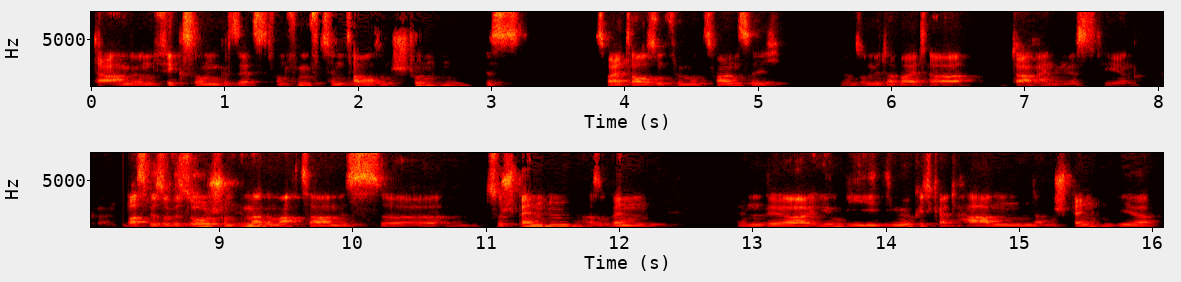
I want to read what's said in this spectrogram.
Da haben wir ein Fixum gesetzt von 15.000 Stunden bis 2025, die unsere Mitarbeiter da rein investieren. Was wir sowieso schon immer gemacht haben, ist äh, zu spenden. Also wenn wenn wir irgendwie die Möglichkeit haben, dann spenden wir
